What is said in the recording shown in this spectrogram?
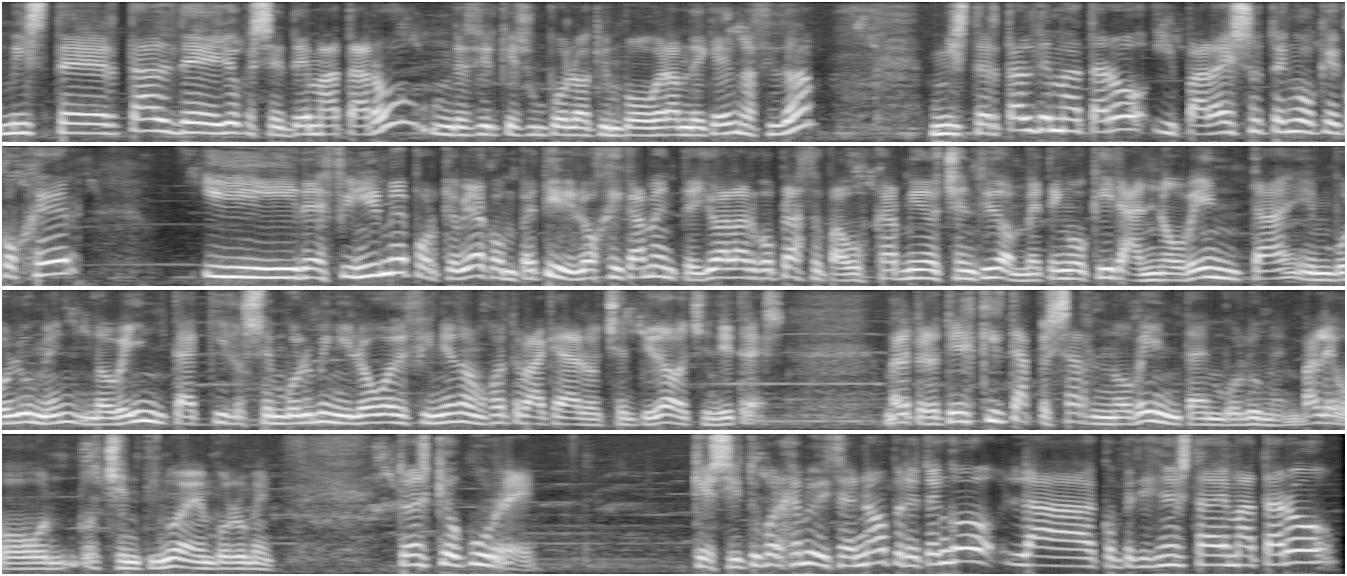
Mister tal de, yo qué sé, de Mataró, decir que es un pueblo aquí un poco grande que hay, una ciudad, Mister tal de Mataró, y para eso tengo que coger y definirme porque voy a competir, y lógicamente yo a largo plazo para buscar mi 82 me tengo que ir a 90 en volumen, 90 kilos en volumen, y luego definiendo a lo mejor te va a quedar 82, 83, ¿vale? Pero tienes que irte a pesar 90 en volumen, ¿vale? O 89 en volumen. Entonces, ¿qué ocurre? Que si tú, por ejemplo, dices, no, pero tengo la competición esta de Mataró,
